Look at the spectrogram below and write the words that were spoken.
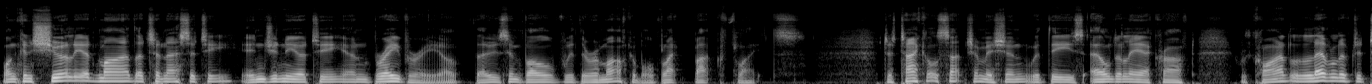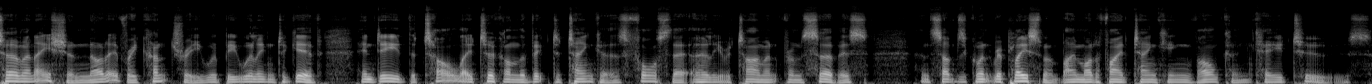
one can surely admire the tenacity, ingenuity, and bravery of those involved with the remarkable Black Buck flights. To tackle such a mission with these elderly aircraft required a level of determination not every country would be willing to give. Indeed, the toll they took on the Victor tankers forced their early retirement from service and subsequent replacement by modified tanking Vulcan K2s.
